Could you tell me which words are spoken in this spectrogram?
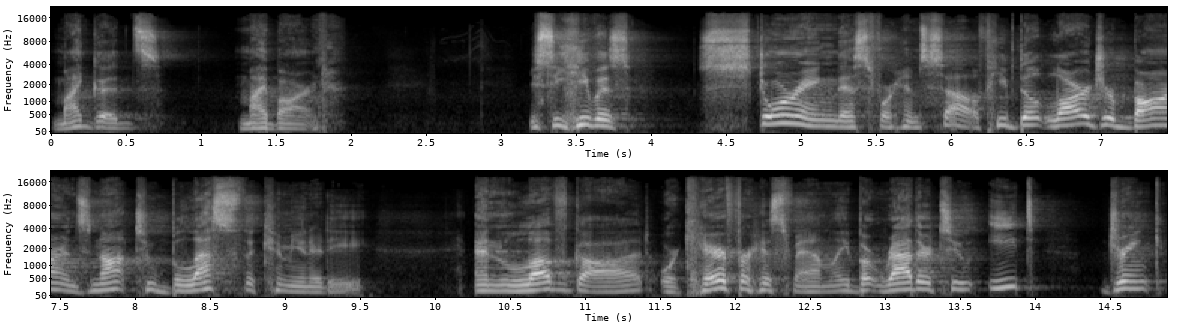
my goods, my barn. You see, he was storing this for himself. He built larger barns not to bless the community and love God or care for his family, but rather to eat, drink,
